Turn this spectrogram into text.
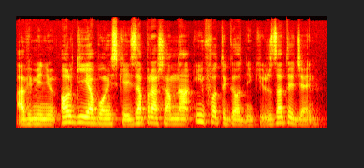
a w imieniu Olgi Jabłońskiej zapraszam na Infotygodnik już za tydzień.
